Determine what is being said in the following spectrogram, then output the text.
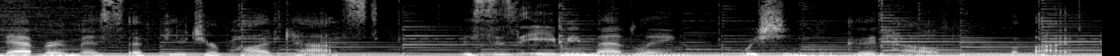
never miss a future podcast. This is Amy Medling, wishing you good health. Bye bye.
